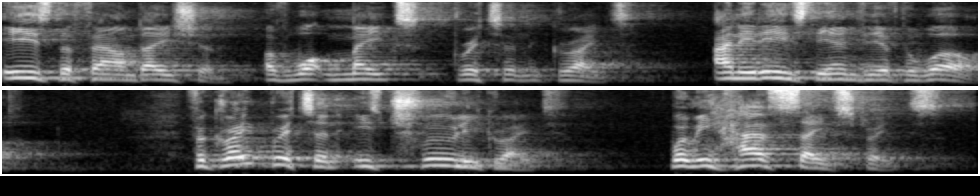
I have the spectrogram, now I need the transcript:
is the foundation of what makes Britain great, and it is the envy of the world. For Great Britain is truly great when we have safe streets,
